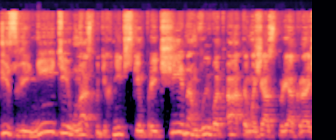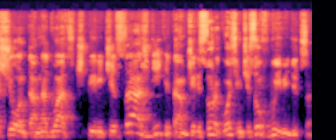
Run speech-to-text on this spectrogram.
извините, у нас по техническим причинам вывод атома сейчас прекращен там на 24 часа, ждите там, через 48 часов выведется.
